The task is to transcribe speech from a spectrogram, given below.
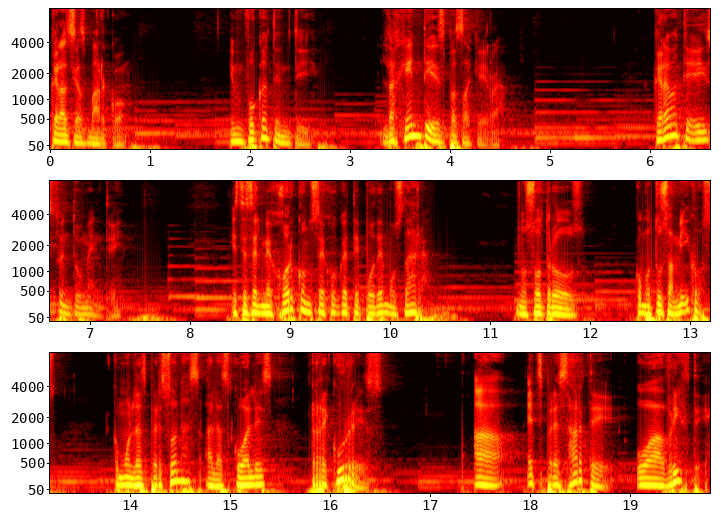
Gracias Marco. Enfócate en ti. La gente es pasajera. Grábate esto en tu mente este es el mejor consejo que te podemos dar. Nosotros, como tus amigos, como las personas a las cuales recurres a expresarte o a abrirte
